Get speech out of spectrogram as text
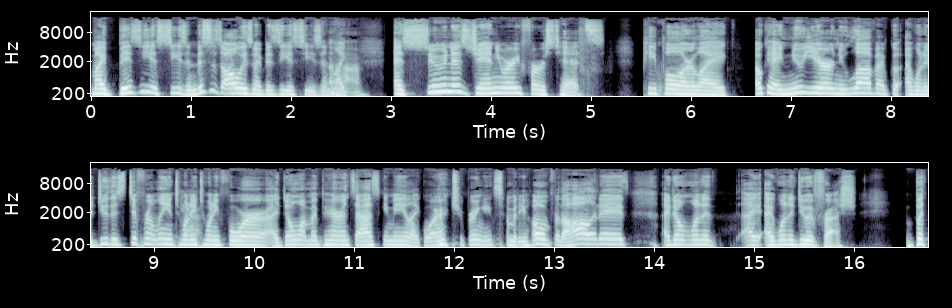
My busiest season. This is always my busiest season. Like Uh-huh. as soon as January 1st hits, people are like, okay, new year, new love. I've got, I want to do this differently in 2024. I don't want my parents asking me, like, why aren't you bringing somebody home for the holidays? I don't want to, I, I want to do it fresh. But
